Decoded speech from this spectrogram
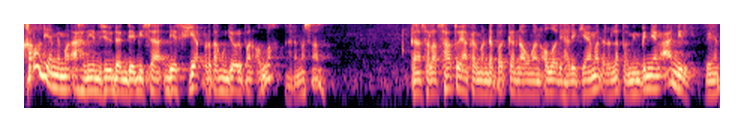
Kalau dia memang ahli di situ dan dia bisa, dia siap bertanggung jawab depan Allah, nggak ada masalah. Karena salah satu yang akan mendapatkan naungan Allah di hari kiamat adalah pemimpin yang adil. Ya.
